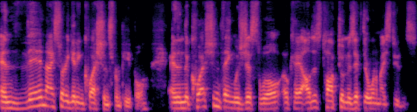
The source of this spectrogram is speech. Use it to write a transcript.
And then I started getting questions from people. And then the question thing was just, well, okay, I'll just talk to them as if they're one of my students.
